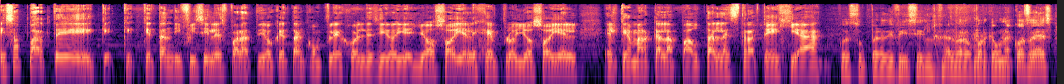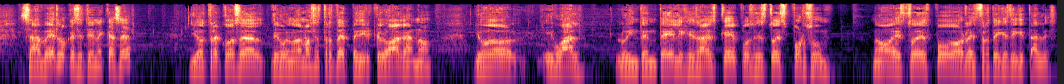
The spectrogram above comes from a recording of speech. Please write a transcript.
Esa parte, ¿qué, ¿qué, tan difícil es para ti o qué tan complejo el decir, oye, yo soy el ejemplo, yo soy el, el que marca la pauta, la estrategia? Pues súper difícil, Álvaro, porque una cosa es saber lo que se tiene que hacer y otra cosa, digo, nada más se trata de pedir que lo haga, ¿no? Yo igual, lo intenté, le dije, ¿sabes qué? Pues esto es por Zoom, ¿no? Esto es por estrategias digitales.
